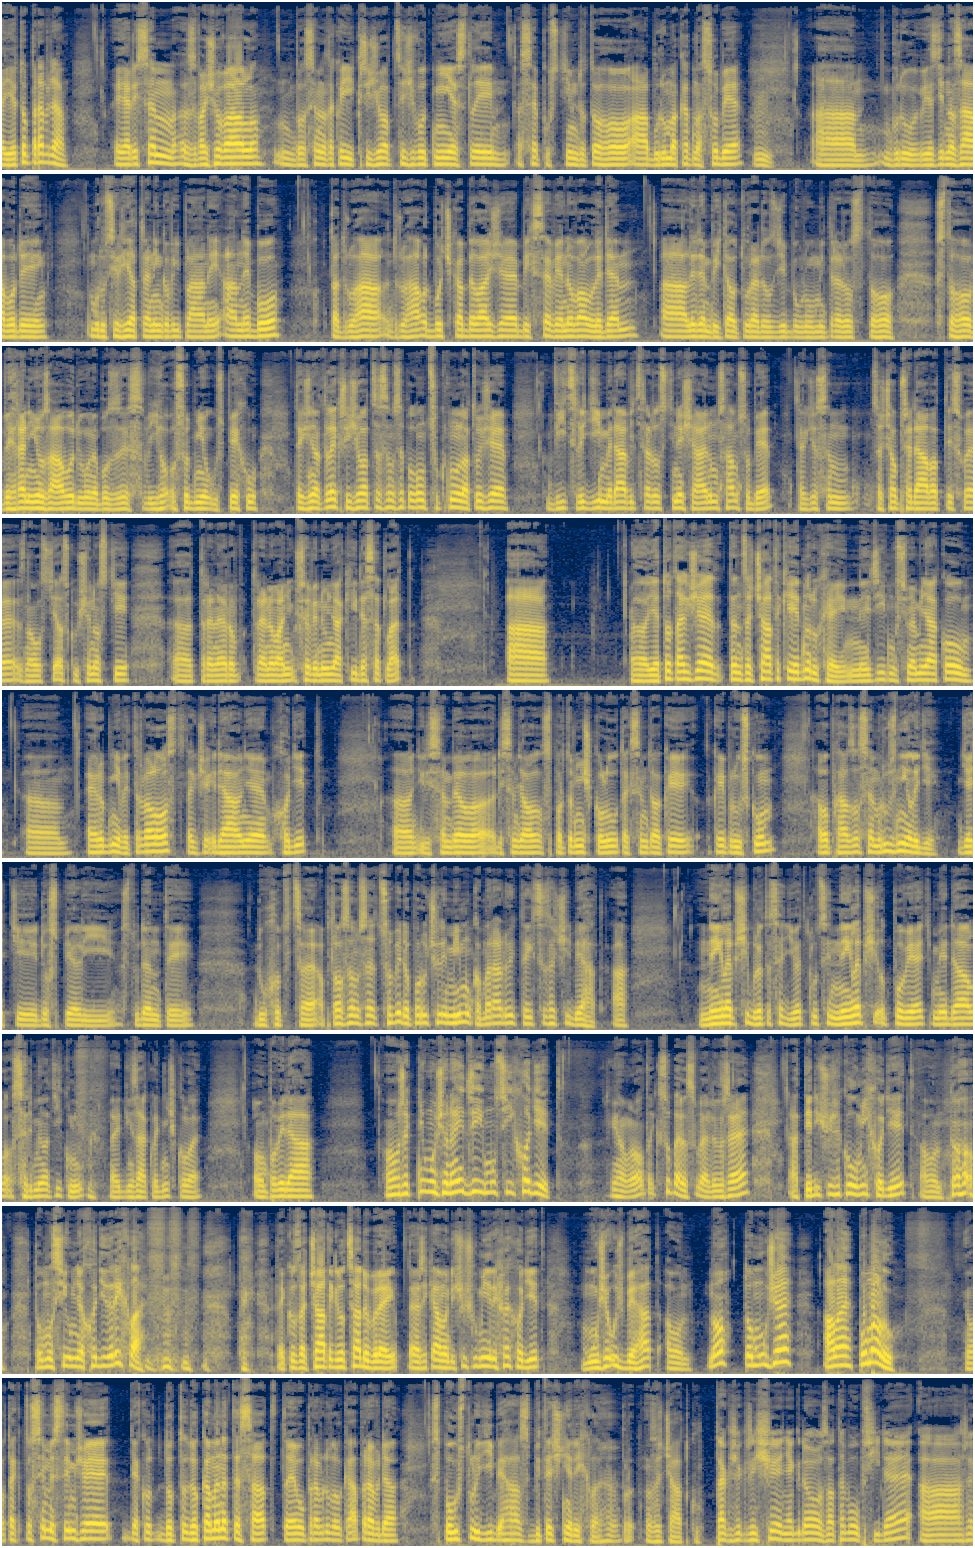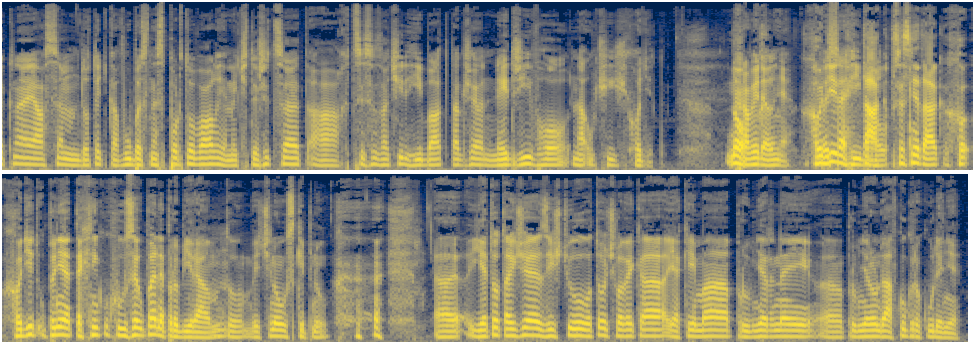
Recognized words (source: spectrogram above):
Je to pravda. Já když jsem zvažoval, byl jsem na takový křižovatci životní, jestli se pustím do toho a budu makat na sobě hmm. a budu jezdit na závody, budu si hlídat tréninkové plány, a nebo ta druhá, druhá odbočka byla, že bych se věnoval lidem a lidem bych dal tu radost, že budou mít radost z toho, z toho vyhraného závodu nebo ze svého osobního úspěchu. Takže na téhle křižovatce jsem se potom cuknul na to, že víc lidí mi dá víc radosti než já jenom sám sobě, takže jsem začal předávat ty svoje znalosti a zkušenosti. Eh, trenéro, trénování už se věnuju nějakých deset let a eh, je to tak, že ten začátek je jednoduchý. Nejdřív musíme mít nějakou uh, aerobní vytrvalost, takže ideálně chodit, když jsem, byl, když jsem dělal sportovní školu, tak jsem dělal takový, takový průzkum a obcházel jsem různý lidi, děti, dospělí, studenty, důchodce a ptal jsem se, co by doporučili mýmu kamarádovi, který chce začít běhat. A nejlepší, budete se dívat, kluci, nejlepší odpověď mi dal sedmiletý kluk na jedné základní škole. A on povídá, no, řekni mu, že nejdřív musí chodit. Říkám, no, tak super, super, dobře. A ty, když už jako umí chodit, a on, no, to musí umět chodit rychle. tak, tak jako začátek docela dobrý. A já říkám, když už umí rychle chodit, může už běhat? A on, no, to může, ale pomalu. Jo, tak to si myslím, že jako do, do kamene tesat, to je opravdu velká pravda. Spoustu lidí běhá zbytečně rychle Aha. na začátku. Takže když je někdo za tebou přijde a řekne, já jsem doteďka vůbec nesportoval, je mi 40 a chci se začít hýbat, takže nejdřív ho naučíš chodit. No, pravidelně, chodit, se hýbal. Tak, přesně tak. Chodit úplně, techniku chůze úplně neprobírám, hmm. to většinou skipnu. je to tak, že zjišťuju od toho člověka, jaký má průměrný, eh, průměrnou dávku kroků denně.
